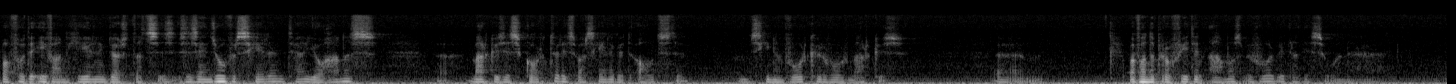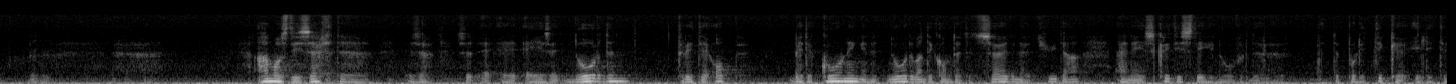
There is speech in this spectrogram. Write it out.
maar voor de evangelie, dus dat, ze, ze zijn zo verschillend. Hè. Johannes, uh, Marcus is korter, is waarschijnlijk het oudste. Misschien een voorkeur voor Marcus. Um, maar van de profeten Amos bijvoorbeeld, dat is zo'n... Uh, uh, Amos die zegt, is er, hij, hij is in het noorden, treedt hij op bij de koning in het noorden, want hij komt uit het zuiden, uit Juda, en hij is kritisch tegenover de, de politieke elite.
